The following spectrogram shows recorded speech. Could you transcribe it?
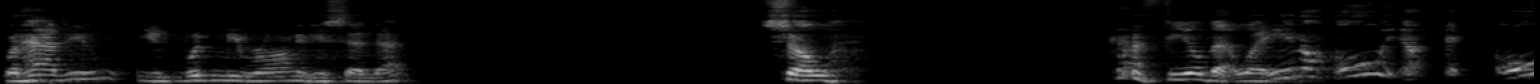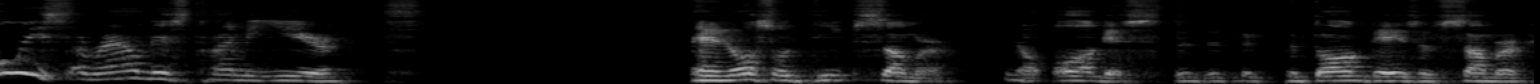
what have you. You wouldn't be wrong if you said that. So, kind of feel that way. You know, always, always around this time of year, and also deep summer, you know, August, the, the, the dog days of summer,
